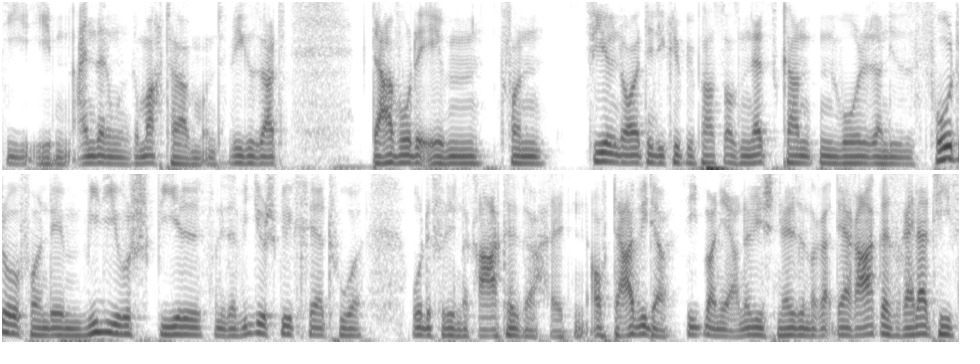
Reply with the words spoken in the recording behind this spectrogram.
die eben Einsendungen gemacht haben. Und wie gesagt, da wurde eben von vielen Leuten, die die Creepypasta aus dem Netz kannten, wurde dann dieses Foto von dem Videospiel, von dieser Videospielkreatur, wurde für den Rake gehalten. Auch da wieder sieht man ja, ne, wie schnell so ein Ra der Rake ist relativ,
